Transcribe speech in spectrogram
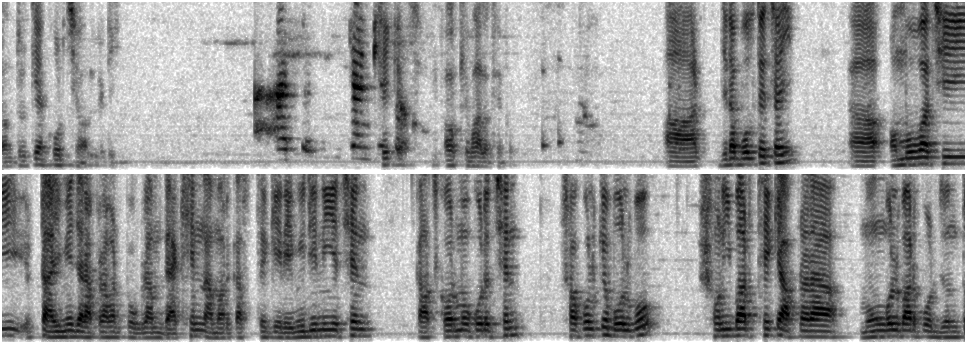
তন্ত্রক্রিয়া করছে অলরেডি আচ্ছা ঠিক আছে ওকে ভালো থেকো। আর যেটা বলতে চাই অম্বুবাচী টাইমে যারা আপনারা আমার প্রোগ্রাম দেখেন, আমার কাছ থেকে রেমিডি নিয়েছেন, কাজকর্ম করেছেন, সকলকে বলব শনিবার থেকে আপনারা মঙ্গলবার পর্যন্ত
